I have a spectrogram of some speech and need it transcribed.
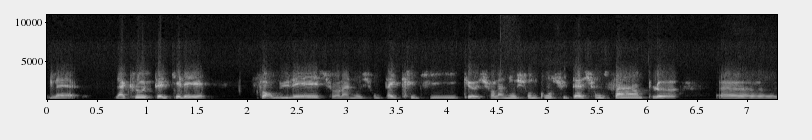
la, clause telle qu'elle est formulée sur la notion de taille critique, sur la notion de consultation simple, euh,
